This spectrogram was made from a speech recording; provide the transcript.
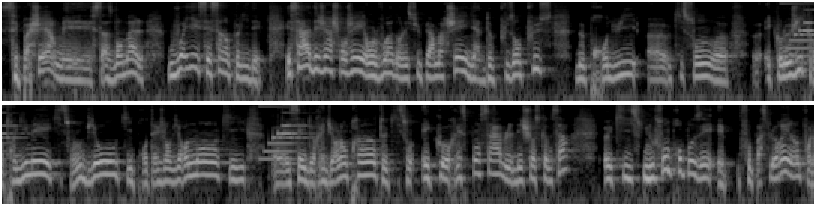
C'est pas cher, mais ça se vend mal. Vous voyez, c'est ça un peu l'idée. Et ça a déjà changé. On le voit dans les supermarchés. Il y a de plus en plus de produits euh, qui sont euh, écologiques, entre guillemets, qui sont bio, qui protègent l'environnement, qui euh, essayent de réduire l'empreinte, qui sont éco-responsables, des choses comme ça, euh, qui nous sont proposées. Et faut pas se leurrer, hein, pour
